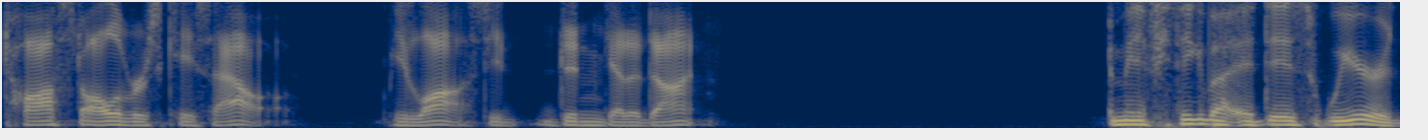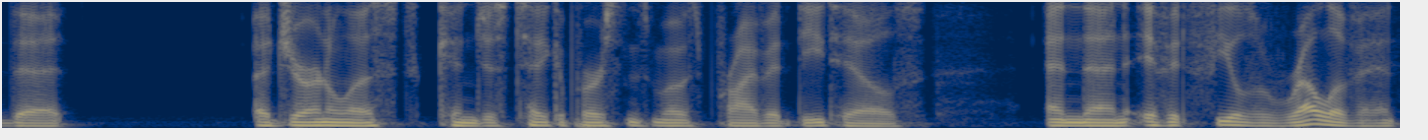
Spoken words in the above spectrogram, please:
tossed Oliver's case out. He lost. He didn't get a dime. I mean, if you think about it, it is weird that a journalist can just take a person's most private details and then if it feels relevant,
